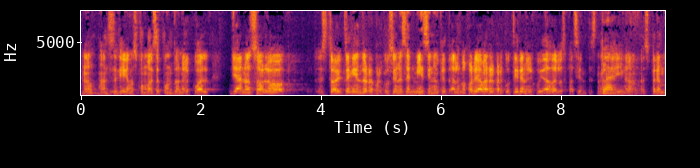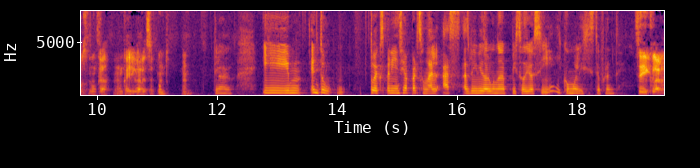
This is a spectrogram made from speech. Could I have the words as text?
¿no? Antes de que lleguemos como a ese punto en el cual ya no solo estoy teniendo repercusiones en mí, sino que a lo mejor ya va a repercutir en el cuidado de los pacientes, ¿no? Claro. Y no esperemos nunca, nunca llegar a ese punto. Claro. Y en tu, tu experiencia personal, ¿has, ¿has vivido algún episodio así y cómo le hiciste frente? Sí, claro.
